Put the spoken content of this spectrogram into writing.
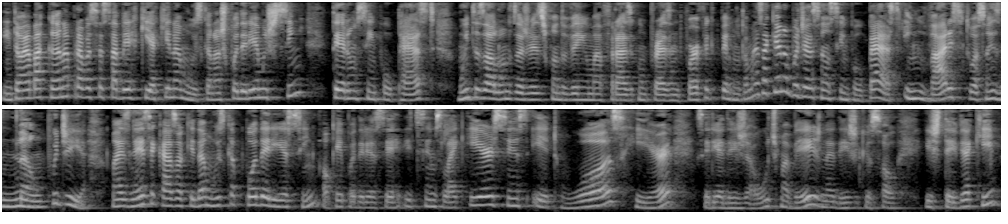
Então é bacana para você saber que aqui na música nós poderíamos sim ter um simple past. Muitos alunos, às vezes, quando vem uma frase com present perfect, perguntam, mas aqui não podia ser um simple past? Em várias situações não podia. Mas nesse caso aqui da música, poderia sim, ok? Poderia ser It seems like years since it was here, seria desde a última vez, né? Desde que o sol esteve aqui.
